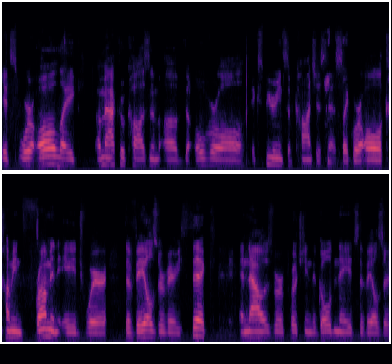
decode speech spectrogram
it's we're all like a macrocosm of the overall experience of consciousness. Like we're all coming from an age where the veils are very thick and now as we're approaching the golden age the veils are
